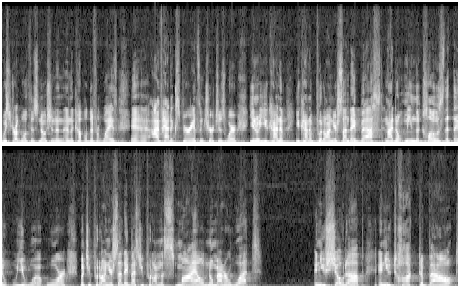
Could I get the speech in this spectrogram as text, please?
We struggle with this notion in, in, a couple different ways. Eh, eh, I've had experience in churches where you know you kind of you kind of put on your Sunday best, and I don't mean the clothes that they you wore, but you put on your Sunday best. You put on the smile no matter what, and you showed up and you talked about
